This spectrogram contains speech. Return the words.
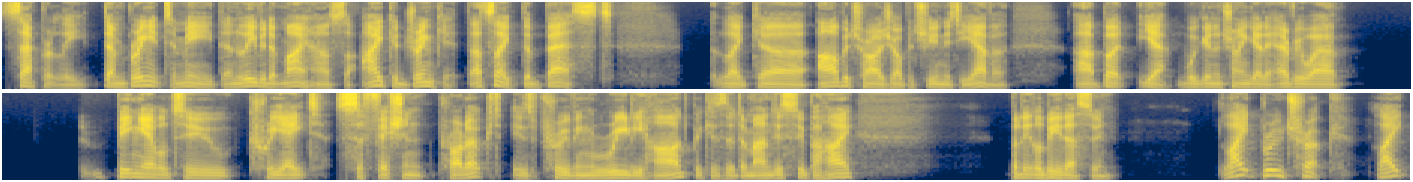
separately, then bring it to me, then leave it at my house so I could drink it. That's like the best like uh, arbitrage opportunity ever. Uh, but yeah, we're going to try and get it everywhere. Being able to create sufficient product is proving really hard because the demand is super high, but it'll be there soon. light blue truck, light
